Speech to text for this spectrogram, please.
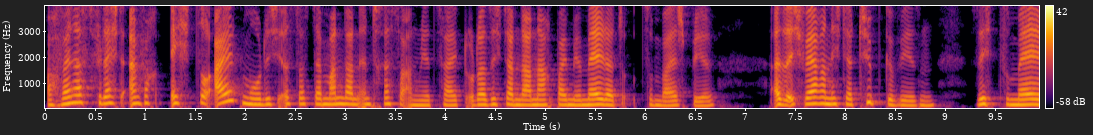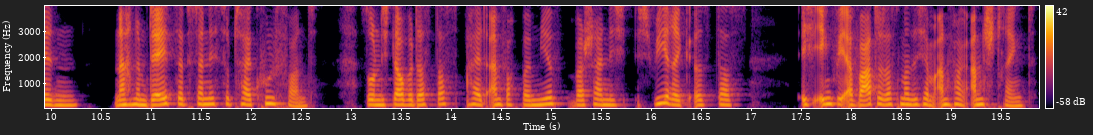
auch wenn das vielleicht einfach echt so altmodisch ist, dass der Mann dann Interesse an mir zeigt oder sich dann danach bei mir meldet, zum Beispiel. Also ich wäre nicht der Typ gewesen, sich zu melden nach einem Date, selbst wenn ich es total cool fand. So, und ich glaube, dass das halt einfach bei mir wahrscheinlich schwierig ist, dass ich irgendwie erwarte, dass man sich am Anfang anstrengt.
